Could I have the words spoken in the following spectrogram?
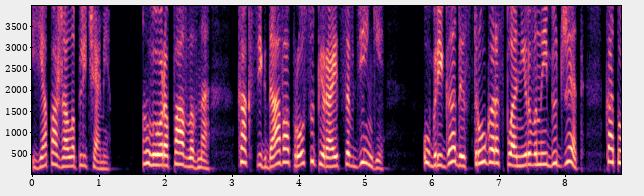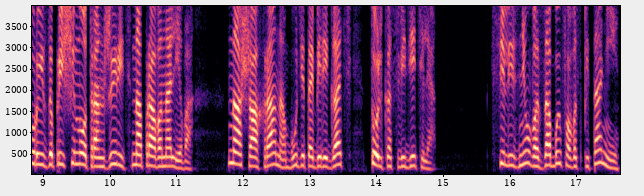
Я пожала плечами. «Лора Павловна, как всегда, вопрос упирается в деньги. У бригады строго распланированный бюджет, который запрещено транжирить направо-налево. Наша охрана будет оберегать только свидетеля. Селезнева, забыв о воспитании,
